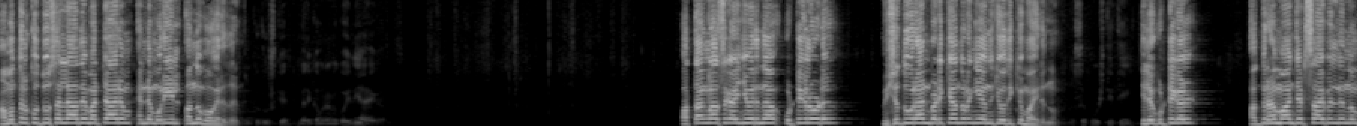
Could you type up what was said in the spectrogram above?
അമത്തുൽ ഖുദ്ദൂസ് അല്ലാതെ മറ്റാരും എന്റെ മുറിയിൽ വന്നു പോകരുത്. പത്താം ക്ലാസ് കഴിഞ്ഞു വരുന്ന കുട്ടികളോട് വിശുദ്ധൂരാൻ പഠിക്കാൻ തുടങ്ങിയെന്ന് ചോദിക്കുമായിരുന്നു. ചില കുട്ടികൾ അബ്ദുറഹ്മാൻ ജഡ് സാഹിബിൽ നിന്നും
